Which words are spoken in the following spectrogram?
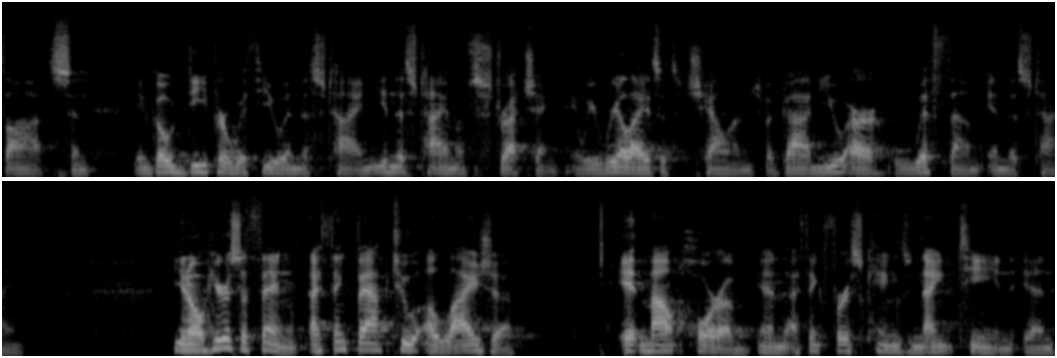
thoughts and, and go deeper with you in this time, in this time of stretching. And we realize it's a challenge, but God, you are with them in this time. You know, here's the thing. I think back to Elijah at Mount Horeb in, I think, 1 Kings 19. And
